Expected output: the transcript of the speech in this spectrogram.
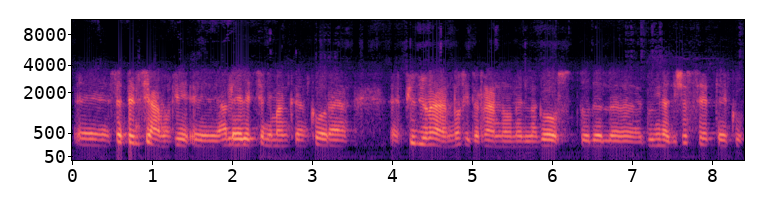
Eh, se pensiamo che eh, alle elezioni manca ancora eh, più di un anno, si terranno nell'agosto del 2017, ecco,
